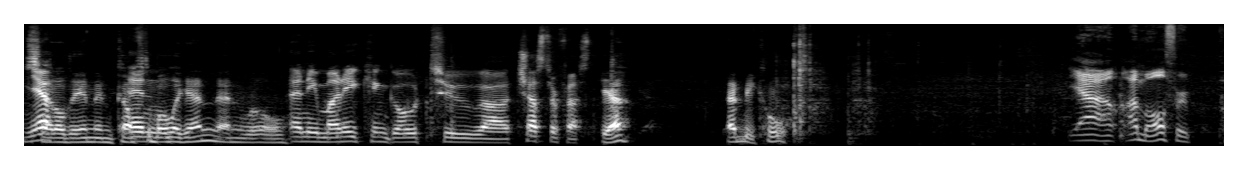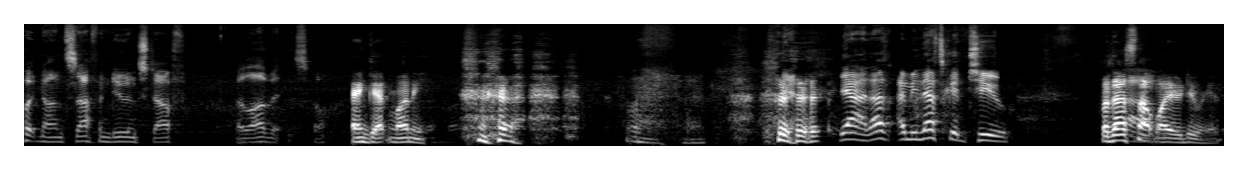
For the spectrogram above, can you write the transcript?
settled in and comfortable and again, and we'll. Any money can go to uh, Chesterfest. Yeah, that'd be cool. Yeah, I'm all for putting on stuff and doing stuff. I love it. So and get money. yeah, yeah, that's. I mean, that's good too. But that's um, not uh, why you're doing it.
